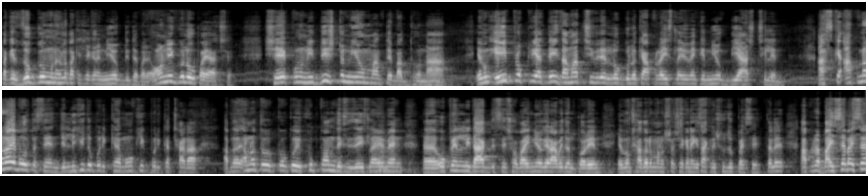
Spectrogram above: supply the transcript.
তাকে যোগ্য মনে হলো তাকে সেখানে নিয়োগ দিতে পারে। অনেকগুলো উপায় আছে। সে কোনো নির্দিষ্ট নিয়ম মানতে বাধ্য না। এবং এই প্রক্রিয়াতেই জামাত শিবিরের লোকগুলোকে আপনারা ইসলামী ব্যাংকে নিয়োগ দিয়ে আসছিলেন। আজকে আপনারাই বলতেছেন যে লিখিত পরীক্ষা, মৌখিক পরীক্ষা ছাড়া আপনার আমরা তো খুব কম দেখছি যে ইসলামী ব্যাংক ওপেনলি ডাক দিচ্ছে সবাই নিয়োগের আবেদন করেন এবং সাধারণ মানুষরা সেখানে গিয়ে চাকরির সুযোগ পাইছে। তাহলে আপনারা বাইসে বাইসে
